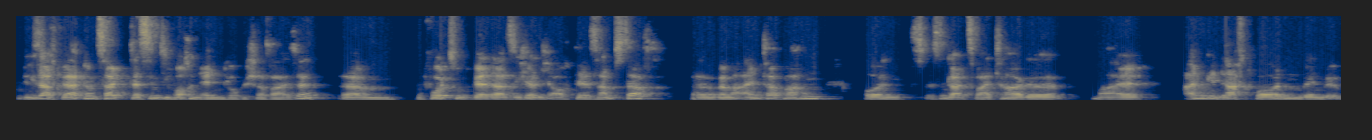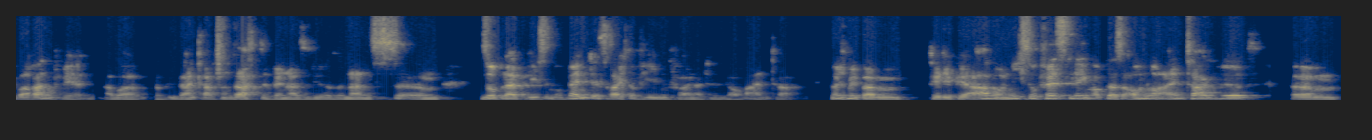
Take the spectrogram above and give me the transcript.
Wie gesagt, wir hatten uns halt, das sind die Wochenenden logischerweise. Ähm, bevorzugt wäre da sicherlich auch der Samstag, äh, wenn wir einen Tag machen. Und es sind halt zwei Tage mal angedacht worden, wenn wir überrannt werden. Aber wie Bernd gerade schon sagte, wenn also die Resonanz ähm, so bleibt, wie es im Moment ist, reicht auf jeden Fall natürlich auch ein Tag. Ich mich beim TDPA noch nicht so festlegen, ob das auch nur ein Tag wird. Ähm,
